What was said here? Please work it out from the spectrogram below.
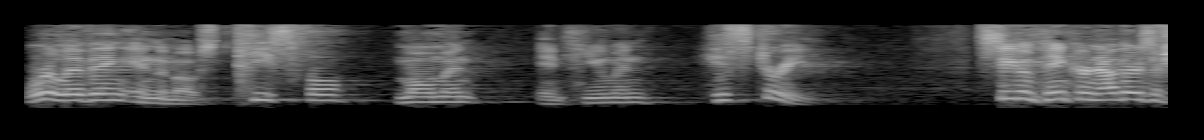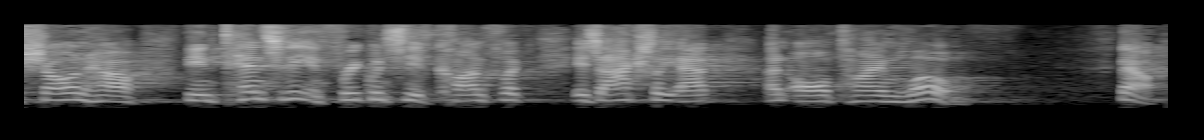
we're living in the most peaceful moment in human history. Steven Pinker and others have shown how the intensity and frequency of conflict is actually at an all time low. Now,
